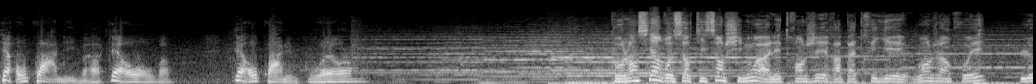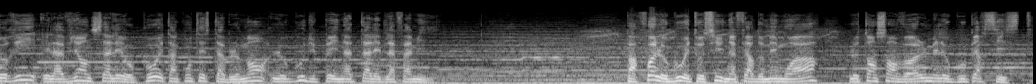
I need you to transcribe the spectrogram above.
即系好挂念啊，即系好好咁，即系好挂念故乡咯。 Pour l'ancien ressortissant chinois à l'étranger rapatrié Wang Zhanghui, le riz et la viande salée au pot est incontestablement le goût du pays natal et de la famille. Parfois le goût est aussi une affaire de mémoire, le temps s'envole mais le goût persiste.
